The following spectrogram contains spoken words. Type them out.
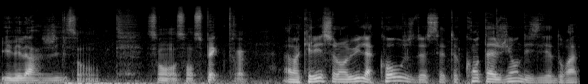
il, élargit son, son spectre. Alors, quelle est selon lui la cause de cette contagion des idées de droite?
